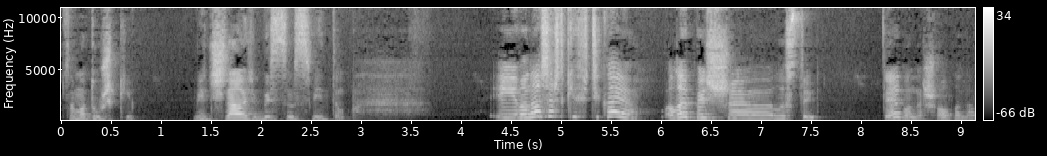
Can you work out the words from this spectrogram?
Самотужки. Відчинала з цим світом. І вона все ж таки втікає, але пише листи. Де вона, що вона?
